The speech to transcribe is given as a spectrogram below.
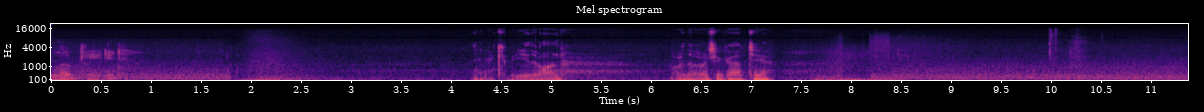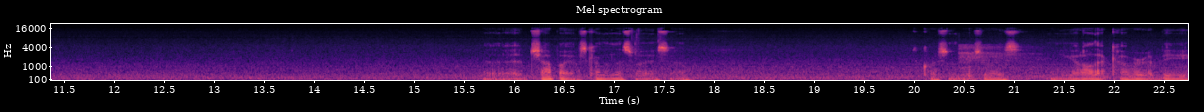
Located. Yeah, it could be either one. Or the Ochakov too. Uh, Chapayev's coming this way, so it's a questionable choice. You got all that cover at B.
